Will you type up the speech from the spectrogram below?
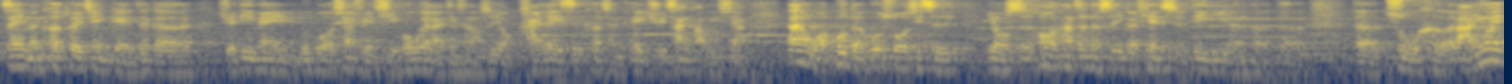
这一门课推荐给这个学弟妹，如果下学期或未来金晨老师有开类似课程，可以去参考一下。但我不得不说，其实有时候它真的是一个天时地利人和的的组合啦，因为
